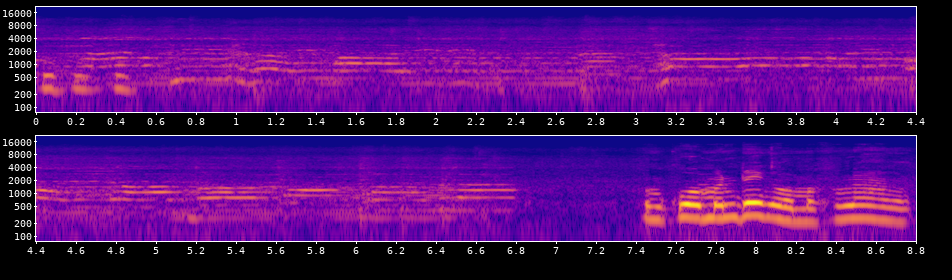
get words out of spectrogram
ตุ๊บตุ๊บตุ๊บผมกลัวมันเด้งออกมาข้างล่างอะ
